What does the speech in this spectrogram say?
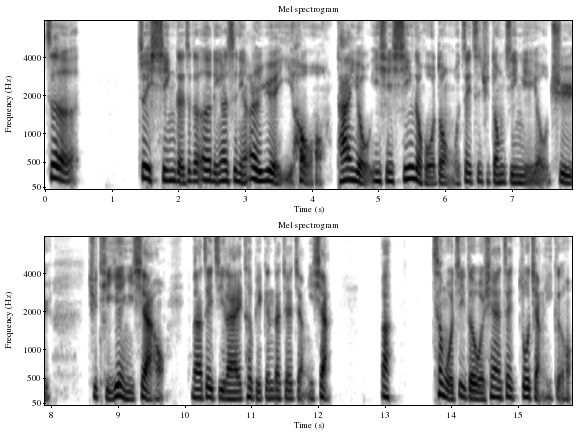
这最新的这个二零二四年二月以后哦，它有一些新的活动，我这次去东京也有去去体验一下哦。那这集来特别跟大家讲一下。趁我记得，我现在再多讲一个哈，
